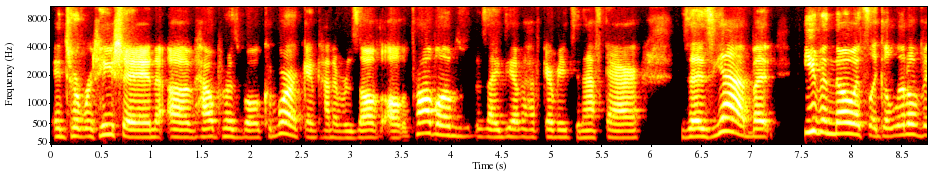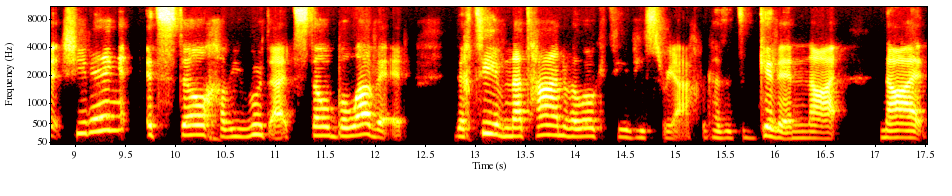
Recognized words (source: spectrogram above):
interpretation of how Prozbul could work and kind of resolved all the problems with this idea of Hefker Bates and Hefker. Says, yeah, but even though it's like a little bit cheating, it's still chavivuta, it's still beloved. natan velo because it's given, not not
